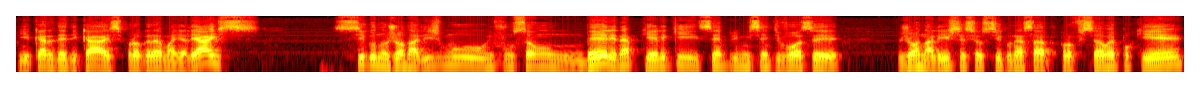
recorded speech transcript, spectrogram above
E quero dedicar esse programa aí. Aliás, sigo no jornalismo em função dele, né? Porque ele que sempre me incentivou a ser jornalista. Se eu sigo nessa profissão é porque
